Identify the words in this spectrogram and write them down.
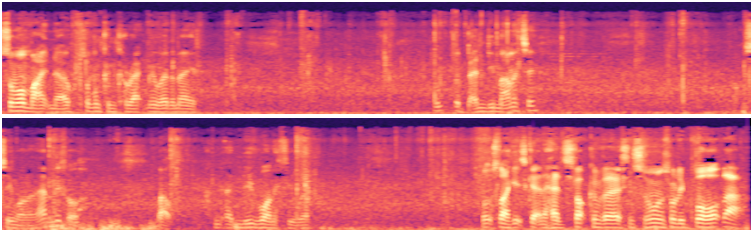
Someone might know. Someone can correct me where they're made. Oh, the bendy Manitou. I've seen one of them before. Well, a new one, if you will. Looks like it's getting a headstock conversion. Someone's probably bought that,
